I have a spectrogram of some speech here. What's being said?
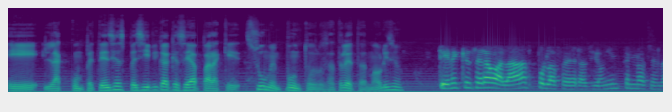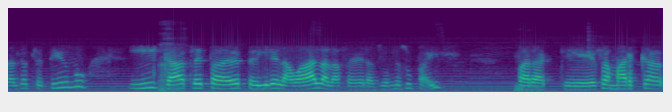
eh, la competencia específica que sea para que sumen puntos los atletas, Mauricio? Tienen que ser avaladas por la Federación Internacional de Atletismo y cada atleta debe pedir el aval a la federación de su país para que esa marca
